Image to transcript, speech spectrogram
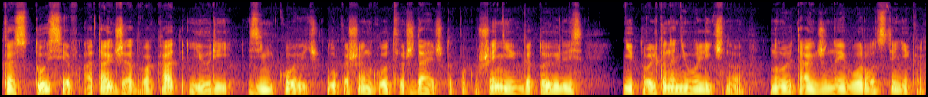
Костусев, а также адвокат Юрий Зинькович. Лукашенко утверждает, что покушения готовились не только на него личного, но и также на его родственниках.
